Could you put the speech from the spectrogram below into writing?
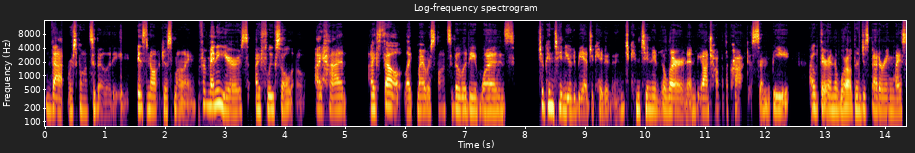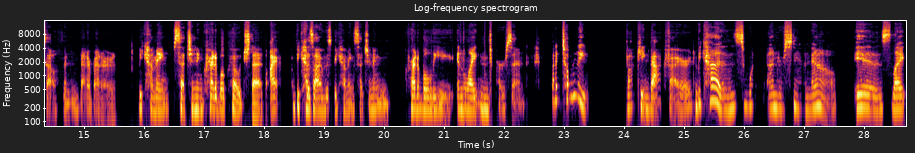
that responsibility is not just mine. For many years, I flew solo. I had, I felt like my responsibility was to continue to be educated and to continue to learn and be on top of the practice and be out there in the world and just bettering myself and better, better, becoming such an incredible coach that I, because I was becoming such an incredibly enlightened person. But it totally fucking backfired because what I understand now is like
